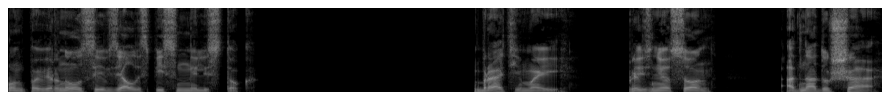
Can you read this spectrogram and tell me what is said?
Он повернулся и взял исписанный листок. «Братья мои», — произнес он, — «одна душа,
